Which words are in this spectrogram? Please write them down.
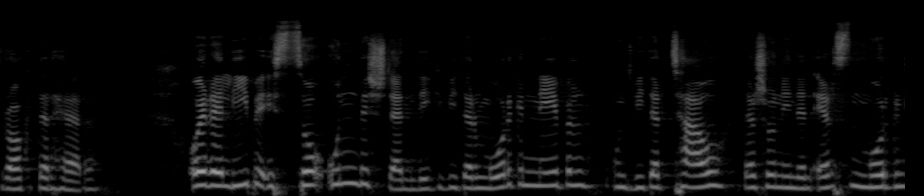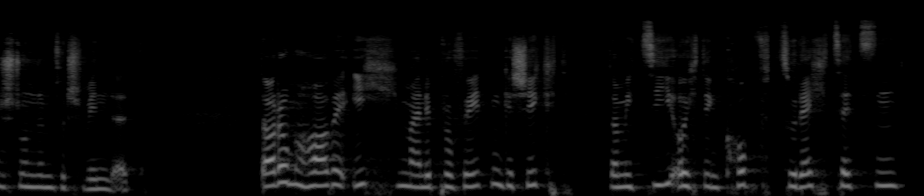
fragt der Herr. Eure Liebe ist so unbeständig wie der Morgennebel und wie der Tau, der schon in den ersten Morgenstunden verschwindet. Darum habe ich meine Propheten geschickt, damit sie euch den Kopf zurechtsetzen.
